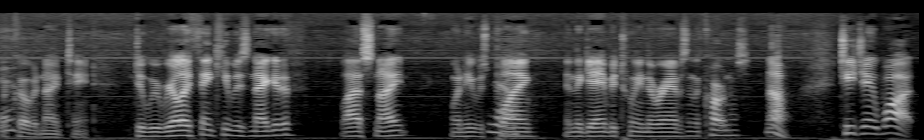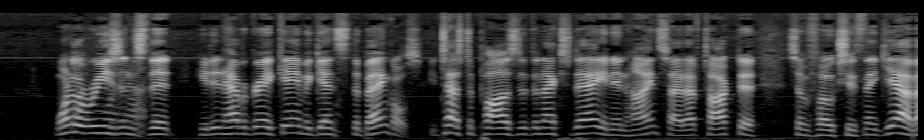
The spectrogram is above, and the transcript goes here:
yeah. for COVID 19. Do we really think he was negative last night when he was no. playing in the game between the Rams and the Cardinals? No. TJ Watt one of the reasons that he didn't have a great game against the Bengals, he tested positive the next day. And in hindsight, I've talked to some folks who think, yeah,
